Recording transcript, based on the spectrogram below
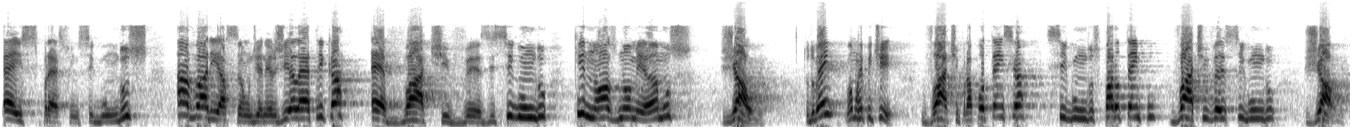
é expresso em segundos, a variação de energia elétrica é watt vezes segundo, que nós nomeamos joule. Tudo bem? Vamos repetir. Watt para a potência, segundos para o tempo, watt vezes segundo, joule.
